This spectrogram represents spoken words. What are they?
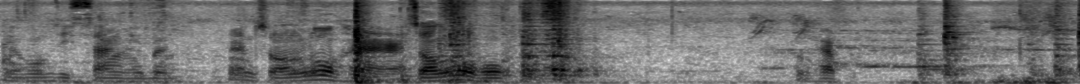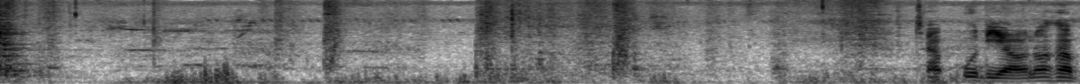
เดี๋ยวผมสิสั่งให้เบิ่งนั่นสองโลหาสองโลหกนี่ครับจับผู้เดียวเนาะครับ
